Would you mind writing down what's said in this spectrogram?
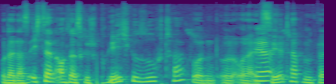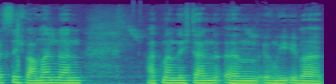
Oder dass ich dann auch das Gespräch gesucht habe und oder, oder erzählt ja. habe und plötzlich war man dann hat man sich dann ähm, irgendwie über,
